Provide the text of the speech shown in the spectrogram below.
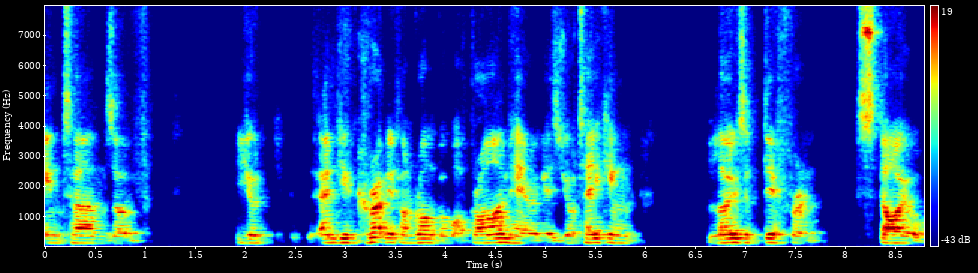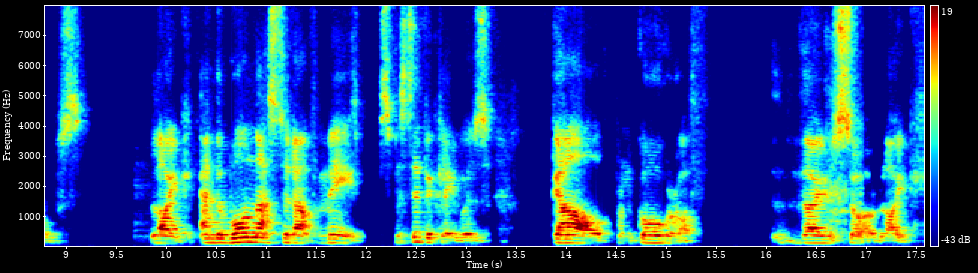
in terms of your and you correct me if I'm wrong but what I'm hearing is you're taking loads of different styles. Like and the one that stood out for me specifically was Gaahl from Gorgoroth. Those sort of like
